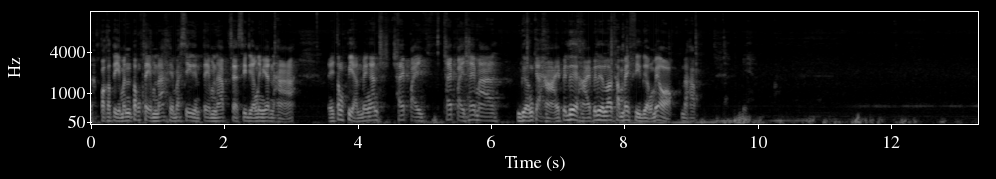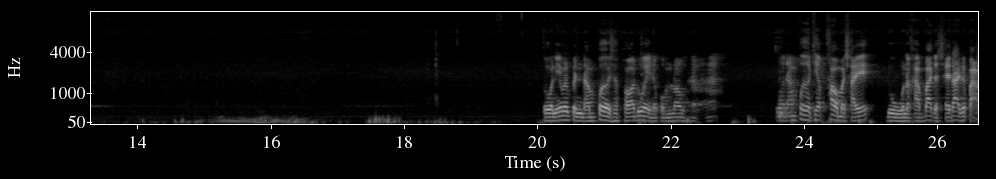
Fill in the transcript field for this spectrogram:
นะปกติมันต้องเต็มนะเห็นไหมสีอื่นเต็มนะครับแต่สีเหลืองเนี่ยมีปัญหาอันนี้ต้องเปลี่ยนไม่งั้นใช้ไปใช้ไปใช้มา เหลืองจะหายไปเรื่อยหายไปเรื่อยแล้วทำให้สีเหลืองไม่ออกนะครับตัวนี้มันเป็นดัมเปอร์เฉพาะด้วยเดี๋ยวผมลองหา ตัวดัมเปอร์เทียบเท่ามาใช้ดูนะครับ ว่าจะใช้ได้หรือเปล่า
